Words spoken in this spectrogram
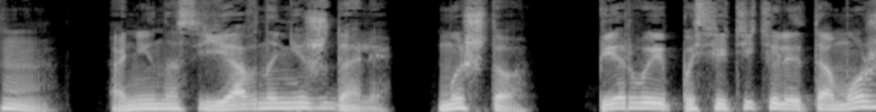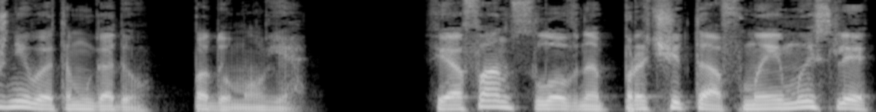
Хм, они нас явно не ждали. Мы что, первые посетители таможни в этом году? Подумал я. Феофан, словно прочитав мои мысли,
